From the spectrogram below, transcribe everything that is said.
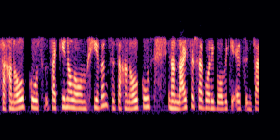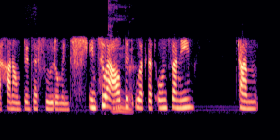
sy gaan hul kos, sy ken al haar omgewing, so sy gaan hul kos en dan luister sy waar die babatjie is en sy gaan hom toe en sy voer hom en en so help dit hmm. ook dat ons dan nie um,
